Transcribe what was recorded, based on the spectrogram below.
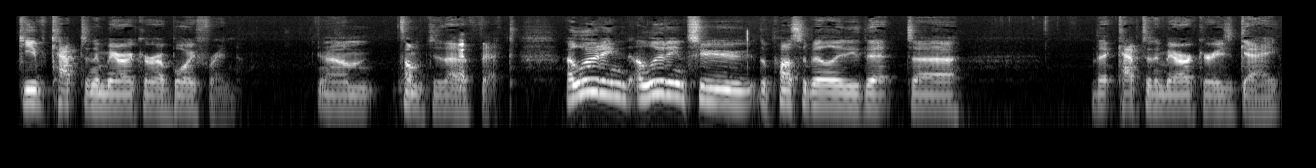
give Captain America a boyfriend, um, something to that effect, alluding alluding to the possibility that. Uh, that Captain America is gay,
